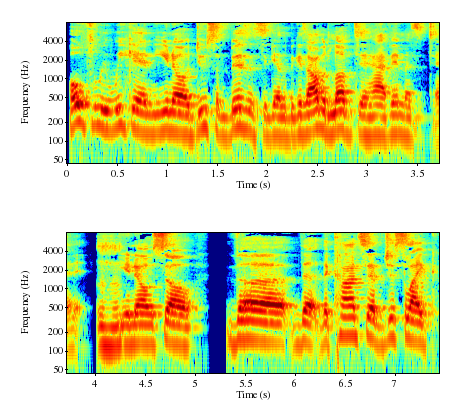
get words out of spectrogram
hopefully we can, you know, do some business together because I would love to have him as a tenant. Mhm. You know, so the the the concept, just like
